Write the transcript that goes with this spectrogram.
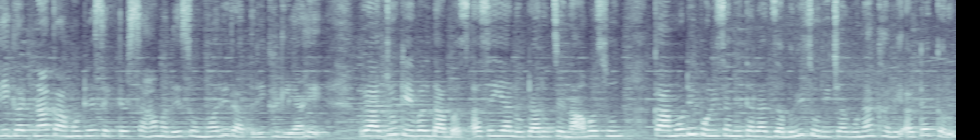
ही घटना कामोठे सेक्टर सहामध्ये सोमवारी रात्री घडली आहे. राजू केवल दाबस असे या लुटारूचे नाव असून कामोठे पोलिसांनी त्याला जबरी चोरीच्या गुन्ह्याखाली अटक करून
